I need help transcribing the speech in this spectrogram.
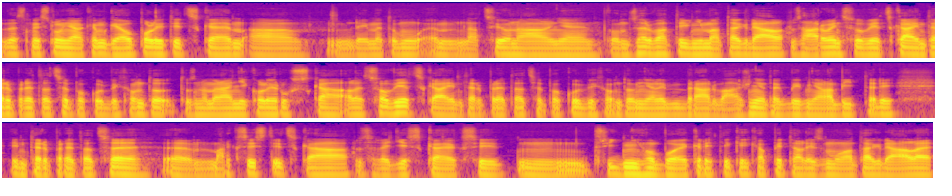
ve smyslu nějakém geopolitickém a dejme tomu nacionálně konzervativním a tak dál. Zároveň sovětská interpretace, pokud bychom to, to znamená nikoli ruská, ale sovětská interpretace, pokud bychom to měli brát vážně, tak by měla být tedy interpretace marxistická z hlediska jaksi mm, třídního boje, kritiky kapitalismu a tak dále,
